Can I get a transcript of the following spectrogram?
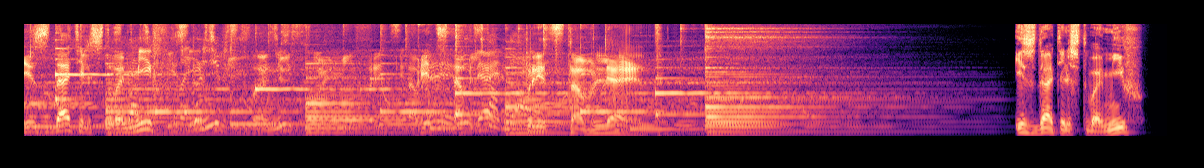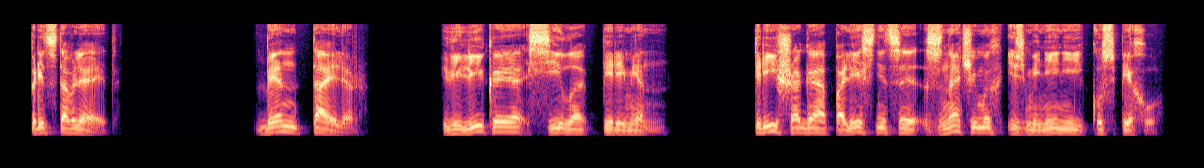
Издательство Миф, Издательство Миф, представляет. представляет. Издательство Миф представляет. Бен Тайлер. Великая сила перемен. Три шага по лестнице значимых изменений к успеху.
